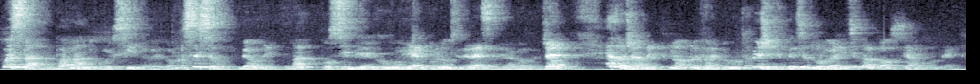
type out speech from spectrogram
Quest'anno, parlando con il sindaco con lo stesso, abbiamo detto, ma possibile che il comune di Empoli non si interessa di una cosa del genere? E allora ci hanno detto, no, noi farebbe molto piacere, quindi se tu organizzi qualcosa siamo contenti.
